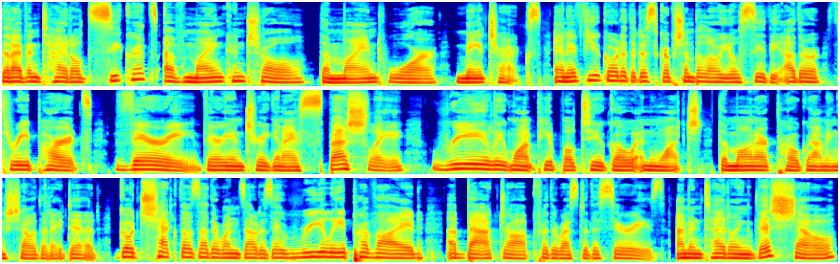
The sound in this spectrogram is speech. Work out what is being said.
that I've entitled Secrets of Mind Control The Mind War Matrix. And if you go to the description below, you'll see the other three parts very, very intriguing. I especially really want people to go and watch the Monarch programming show that I did. Go check those other ones out as they really provide a backdrop for the rest of the series. I'm entitling this show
